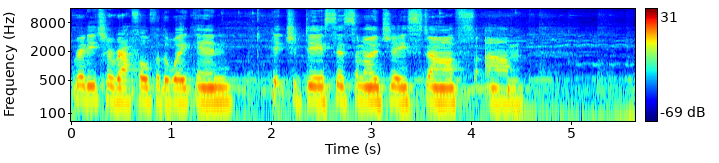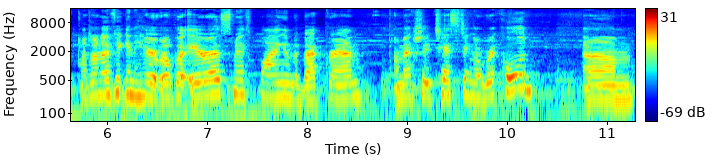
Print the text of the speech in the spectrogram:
ready to raffle for the weekend. Picture disc, there's some OG stuff. Um, I don't know if you can hear it, but I've got Aerosmith playing in the background. I'm actually testing a record um,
